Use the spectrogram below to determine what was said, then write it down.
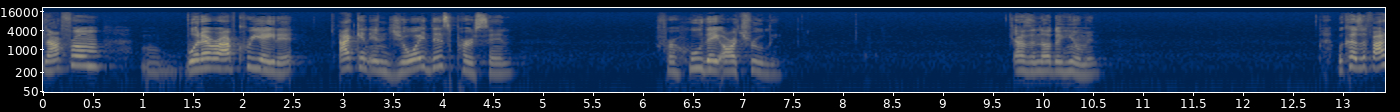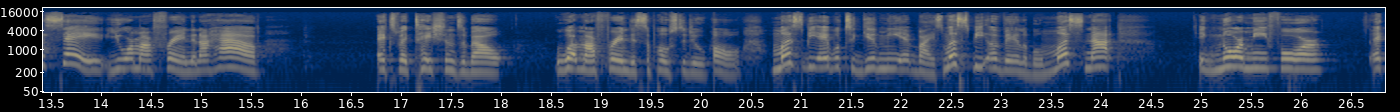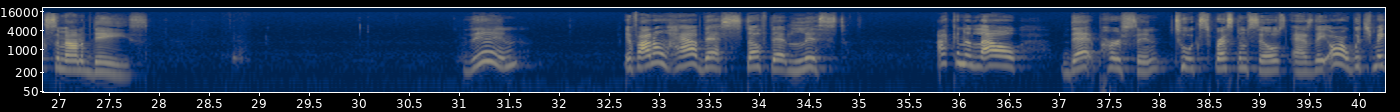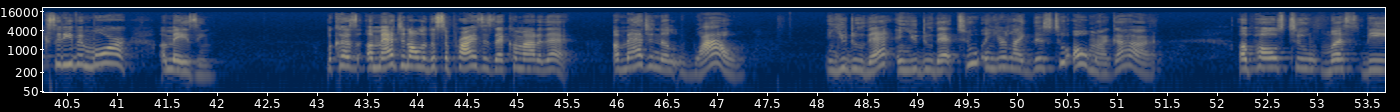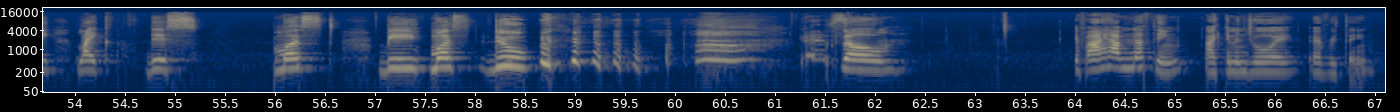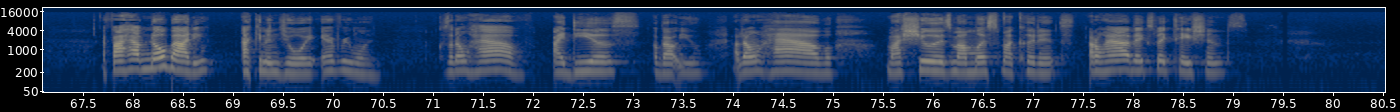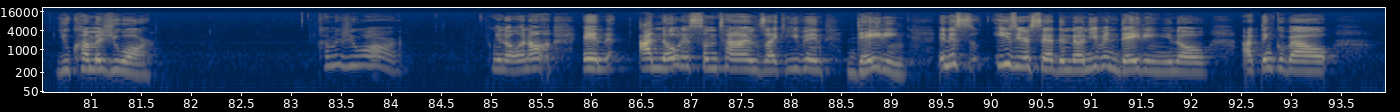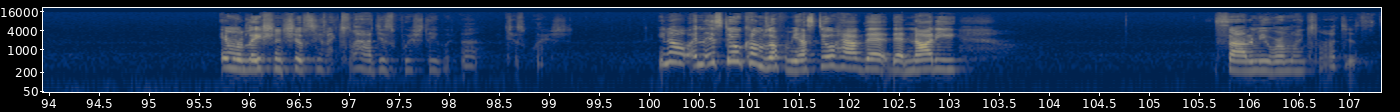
not from whatever I've created. I can enjoy this person for who they are truly as another human. Because if I say you are my friend and I have expectations about what my friend is supposed to do, all must be able to give me advice, must be available, must not ignore me for X amount of days. Then, if I don't have that stuff, that list, I can allow that person to express themselves as they are, which makes it even more amazing. Because imagine all of the surprises that come out of that. Imagine the wow. And you do that and you do that too, and you're like this too. Oh my God. Opposed to must be like this, must be, must do. so if I have nothing, I can enjoy everything. If I have nobody, I can enjoy everyone. Because I don't have ideas about you. I don't have my shoulds, my musts, my couldn'ts. I don't have expectations. You come as you are. Come as you are. You know, and I and I notice sometimes like even dating, and it's easier said than done. Even dating, you know, I think about in relationships, you're like, oh, I just wish they would. Uh, just wish. You know, and it still comes up for me. I still have that that naughty side of me where I'm like, I just.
